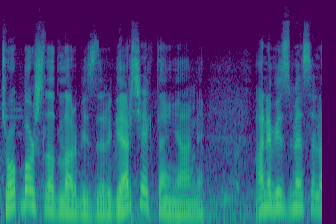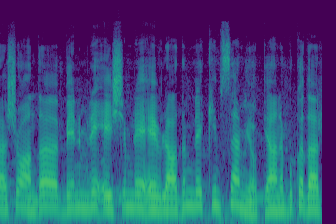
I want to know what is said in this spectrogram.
Çok borçladılar bizleri gerçekten yani. Hani biz mesela şu anda benim ne eşim ne evladım ne kimsem yok. Yani bu kadar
